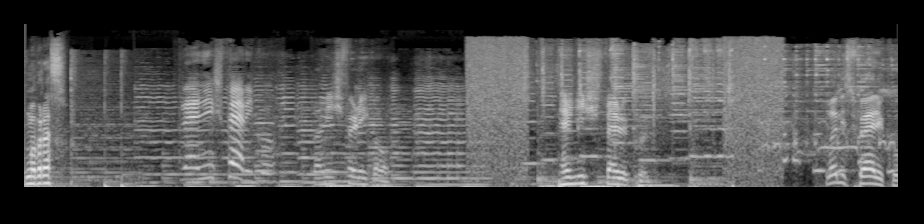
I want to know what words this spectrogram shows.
Um abraço. Planisférico. Planisférico. Hemisférico. Planisférico.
